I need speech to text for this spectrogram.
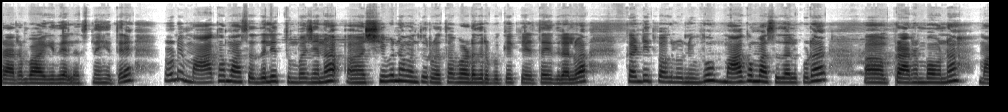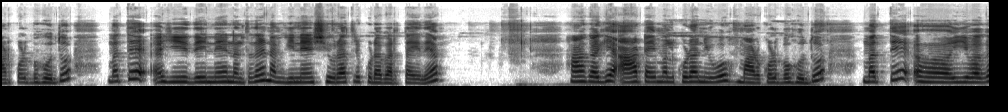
ಪ್ರಾರಂಭ ಆಗಿದೆ ಅಲ್ಲ ಸ್ನೇಹಿತರೆ. ನೋಡಿ, ಮಾಘ ಮಾಸದಲ್ಲಿ ತುಂಬ ಜನ ಶಿವನ ಒಂದು ವ್ರತ ಮಾಡೋದ್ರ ಬಗ್ಗೆ ಕೇಳ್ತಾ ಇದ್ರಲ್ವ? ಖಂಡಿತವಾಗ್ಲೂ ನೀವು ಮಾಘ ಮಾಸದಲ್ಲಿ ಕೂಡ ಪ್ರಾರಂಭವನ್ನು ಮಾಡ್ಕೊಳ್ಬಹುದು. ಮತ್ತು ಇದಿನ್ನೇನಂತಂದರೆ ನಮ್ಗೆ ಇನ್ನೇನು ಶಿವರಾತ್ರಿ ಕೂಡ ಬರ್ತಾ ಇದೆ. ಹಾಗಾಗಿ ಆ ಟೈಮಲ್ಲಿ ಕೂಡ ನೀವು ಮಾಡ್ಕೊಳ್ಬಹುದು. ಮತ್ತು ಇವಾಗ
